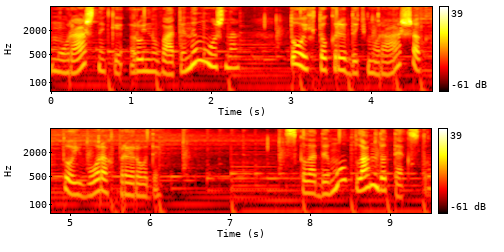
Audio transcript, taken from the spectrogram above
Мурашники руйнувати не можна. Той, хто кривдить мурашок, той ворог природи. Складемо план до тексту.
